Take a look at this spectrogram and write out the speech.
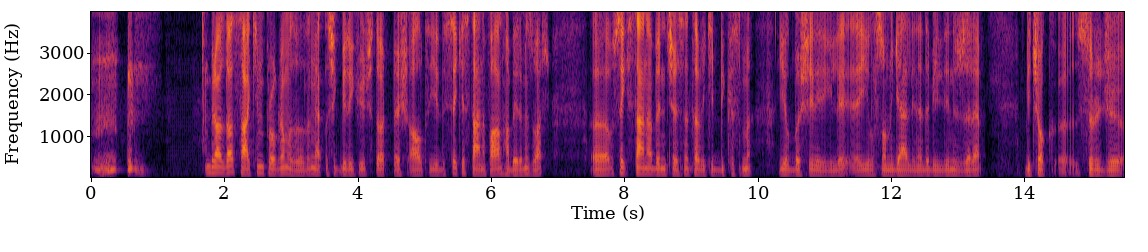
biraz daha sakin program hazırladım. Yaklaşık 1, 2, 3, 4, 5, 6, 7, 8 tane falan haberimiz var. Ee, bu 8 tane haberin içerisinde tabii ki bir kısmı yılbaşı ile ilgili. E, yıl sonu geldiğinde de bildiğiniz üzere birçok e, sürücü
